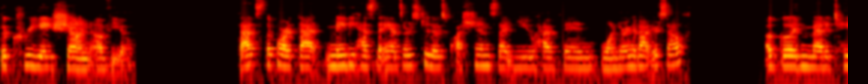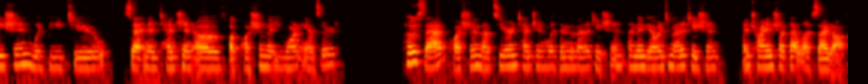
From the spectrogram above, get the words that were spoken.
the creation of you. That's the part that maybe has the answers to those questions that you have been wondering about yourself. A good meditation would be to set an intention of a question that you want answered. Pose that question, that's your intention within the meditation, and then go into meditation and try and shut that left side off.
